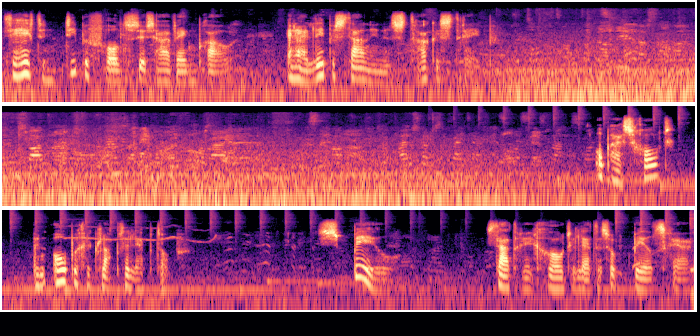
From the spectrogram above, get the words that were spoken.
Ze heeft een diepe frons tussen haar wenkbrauwen en haar lippen staan in een strakke streep. Op haar schoot een opengeklapte laptop. Speel, staat er in grote letters op het beeldscherm.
